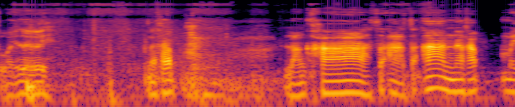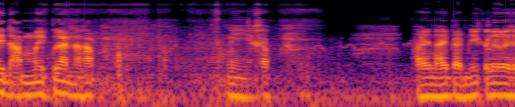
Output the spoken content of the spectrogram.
สวยๆเลยนะครับ หลังคาสะอาดสะอ้านนะครับ ไม่ดำไม่เปื้อนนะครับ นี่ครับ ภายในแบบนี้ก็เลย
